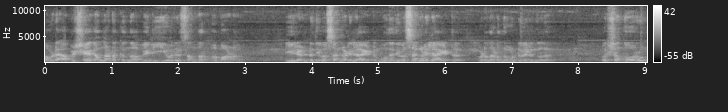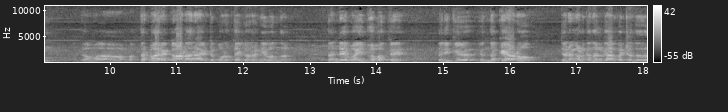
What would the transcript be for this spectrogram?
അവിടെ അഭിഷേകം നടക്കുന്ന വലിയൊരു സന്ദർഭമാണ് ഈ രണ്ട് ദിവസങ്ങളിലായിട്ട് മൂന്ന് ദിവസങ്ങളിലായിട്ട് ഇവിടെ നടന്നുകൊണ്ടുവരുന്നത്. വർഷം തോറും ഭക്തന്മാരെ കാണാനായിട്ട് പുറത്തേക്ക് ഇറങ്ങി വന്ന് തന്റെ വൈഭവത്തെ തനിക്ക് എന്തൊക്കെയാണോ ജനങ്ങൾക്ക് നൽകാൻ പറ്റുന്നത്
